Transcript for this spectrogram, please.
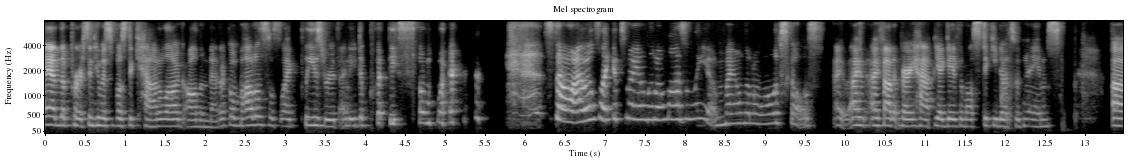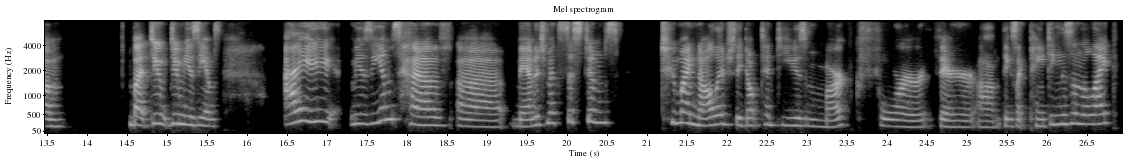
And the person who was supposed to catalog all the medical models was like, please, Ruth, I need to put these somewhere. so I was like, it's my own little mausoleum, my own little wall of skulls. I, I, I found it very happy. I gave them all sticky notes with names. Um, but do, do museums. I museums have uh, management systems to my knowledge, they don't tend to use MARC for their um, things like paintings and the like.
